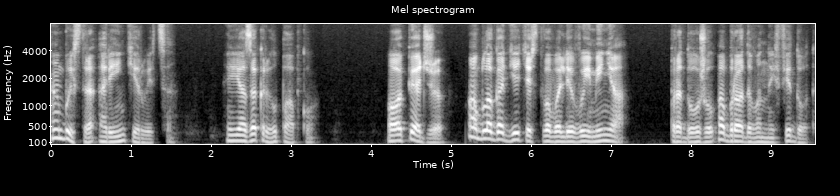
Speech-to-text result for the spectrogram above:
быстро ориентируется». Я закрыл папку. «Опять же, облагодетельствовали вы меня», продолжил обрадованный Федот.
